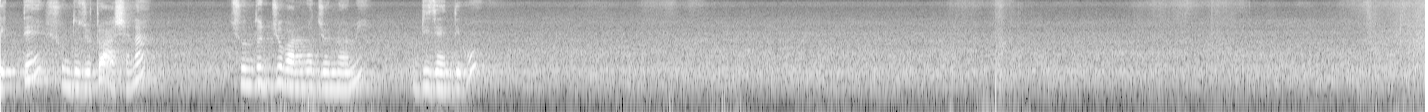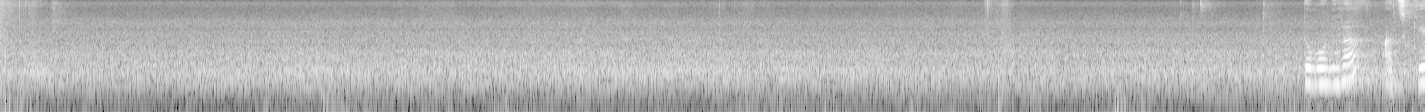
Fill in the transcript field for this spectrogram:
দেখতে সৌন্দর্যটা আসে না। সৌন্দর্য বাড়ানোর জন্য আমি ডিজাইন দেব। তো বন্ধুরা আজকে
